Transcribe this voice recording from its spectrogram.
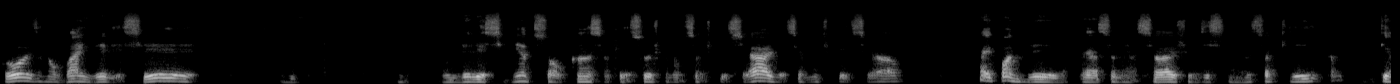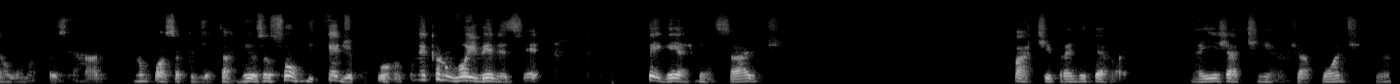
coisa, não vai envelhecer. O envelhecimento só alcança pessoas que não são especiais, você é muito especial. Aí, quando veio essa mensagem, eu disse: Isso aqui tem alguma coisa errada. Não posso acreditar nisso. Eu sou um médico, porra. como é que eu não vou envelhecer? Peguei as mensagens, parti para Niterói. Aí já tinha já ponte, né?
